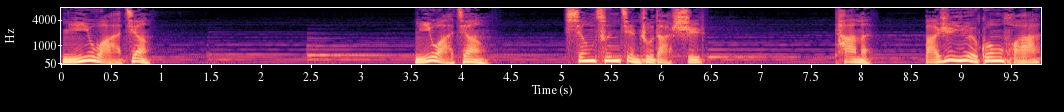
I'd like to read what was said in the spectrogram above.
泥瓦匠，泥瓦匠，乡村建筑大师。他们把日月光华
